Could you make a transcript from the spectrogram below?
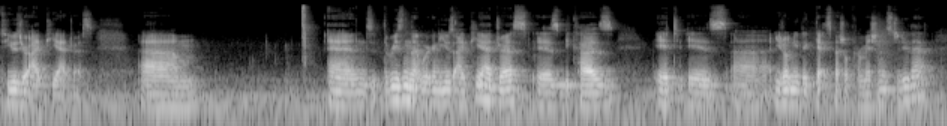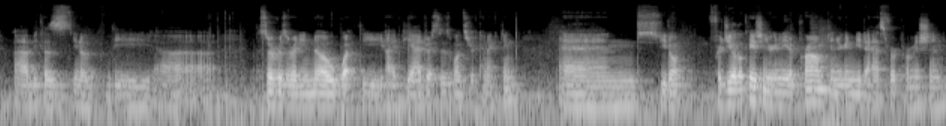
to use your IP address. Um, and the reason that we're going to use IP address is because it is uh, you don't need to get special permissions to do that uh, because you know the uh, servers already know what the IP address is once you're connecting, and you don't for geolocation, you're going to need a prompt and you're going to need to ask for permission.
